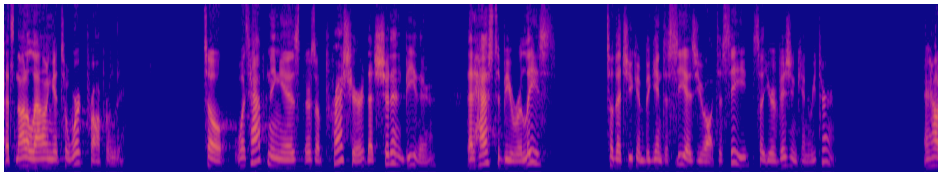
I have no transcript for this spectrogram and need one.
that's not allowing it to work properly. So, what's happening is there's a pressure that shouldn't be there that has to be released so that you can begin to see as you ought to see, so that your vision can return. And how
